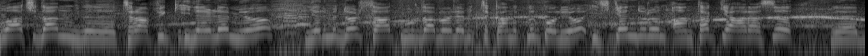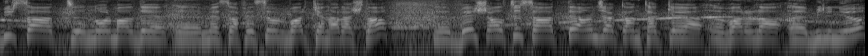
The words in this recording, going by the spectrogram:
bu açıdan e, trafik ilerlemiyor. 24 saat burada böyle bir tıkanıklık oluyor. İskenderun Antakya arası e, bir saat normalde e, mesafesi varken araçla e, 5-6 saatte ancak Antakya'ya e, varılabiliyor.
